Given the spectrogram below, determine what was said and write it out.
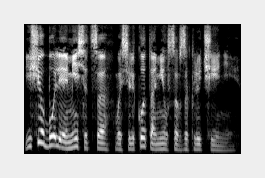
Еще более месяца Василько томился в заключении.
